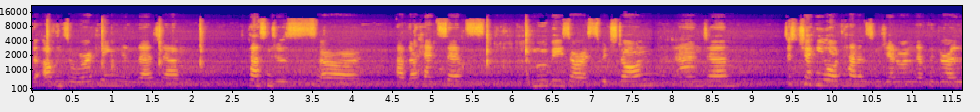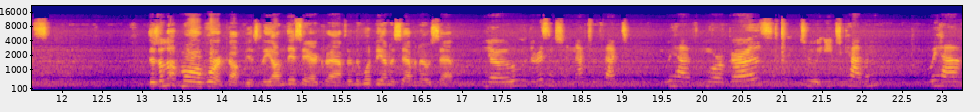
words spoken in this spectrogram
the ovens are working, and that um, passengers are have their headsets, movies are switched on, and um, just checking all panels in general, and that the girls There's a lot more work, obviously, on this aircraft than there would be on a 707. No, there isn't. In actual fact, we have more girls to each cabin. We have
